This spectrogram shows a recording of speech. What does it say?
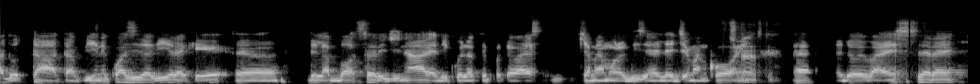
adottata. Viene quasi da dire che eh, della bozza originale di quella che poteva essere, chiamiamolo disegno di legge Manconi, certo. eh, doveva essere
